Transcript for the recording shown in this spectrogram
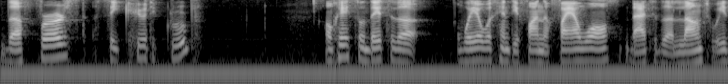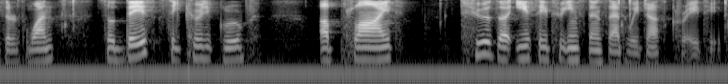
the first security group, okay, so this is the where we can define the firewalls, that's the launch wizard one. So this security group applied to the EC2 instance that we just created.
